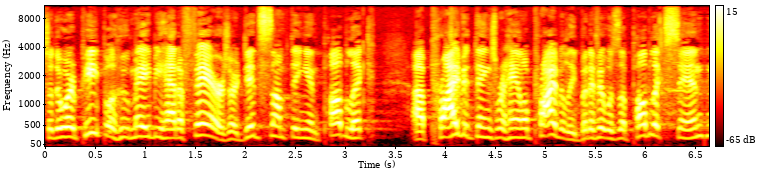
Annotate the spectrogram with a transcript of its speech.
So there were people who maybe had affairs or did something in public. Uh, private things were handled privately, but if it was a public sin,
